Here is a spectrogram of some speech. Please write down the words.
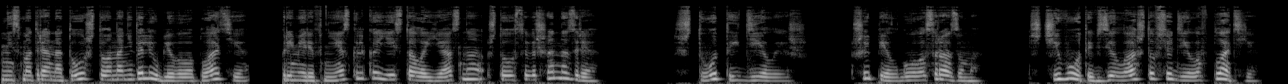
Несмотря на то, что она недолюбливала платья, Примерив несколько, ей стало ясно, что совершенно зря. Что ты делаешь? шипел голос разума. С чего ты взяла, что все дело в платье?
